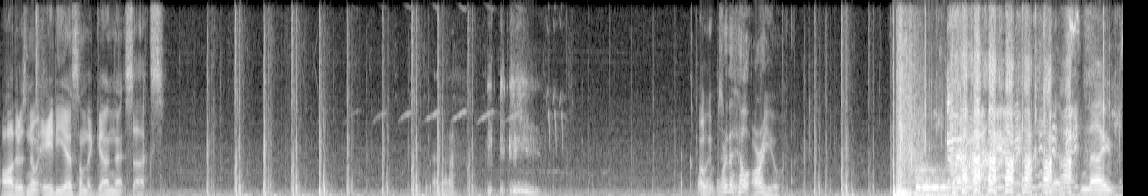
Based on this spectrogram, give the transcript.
Oh, there's no ADS on the gun. That sucks. Uh, Oh, wait, where the hell are you? That's sniped.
